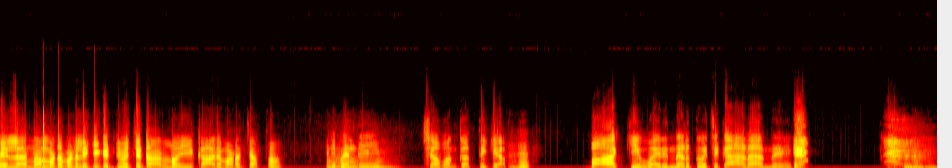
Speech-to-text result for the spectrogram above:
എല്ലാം നമ്മുടെ പടലേക്ക് കെട്ടിവെച്ചിട്ടാണല്ലോ ഈ കാലമട ചത്തത്. ഇനിയിപ്പോ എന്ത് ചെയ്യും? ശവം കത്തിക്കാം. ബാക്കി വരുന്നിടത്ത് വെച്ച് കാണാന്നേ.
